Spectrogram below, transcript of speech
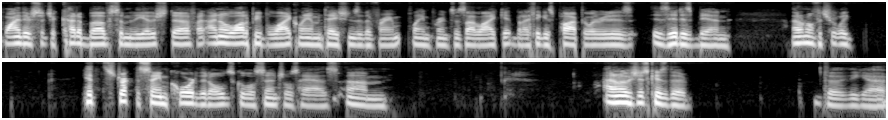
why there's such a cut above some of the other stuff. I, I know a lot of people like Lamentations of the Flame, Flame Princess. I like it, but I think as popular it is as it has been, I don't know if it's really hit struck the same chord that Old School Essentials has. Um, I don't know. It's just because the the the uh,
